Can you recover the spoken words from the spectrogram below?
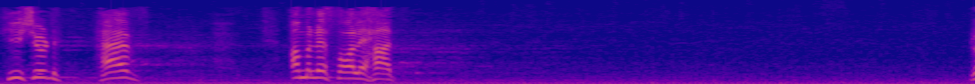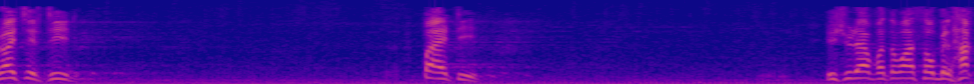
He should have amal salihat, righteous deed, piety. He should have watawasaw bil haq.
